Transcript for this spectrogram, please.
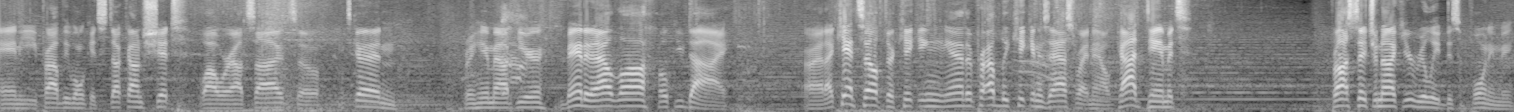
and he probably won't get stuck on shit while we're outside, so let's go ahead and bring him out here. Bandit Outlaw, hope you die. Alright, I can't tell if they're kicking... Yeah, they're probably kicking his ass right now. God damn it. Frost Atronach, you're really disappointing me.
